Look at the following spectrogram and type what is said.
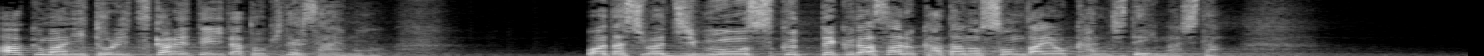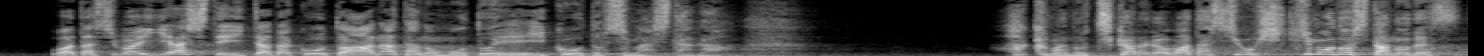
悪魔に取り憑かれていた時でさえも、私は自分を救ってくださる方の存在を感じていました。私は癒していただこうとあなたのもとへ行こうとしましたが、悪魔の力が私を引き戻したのです。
